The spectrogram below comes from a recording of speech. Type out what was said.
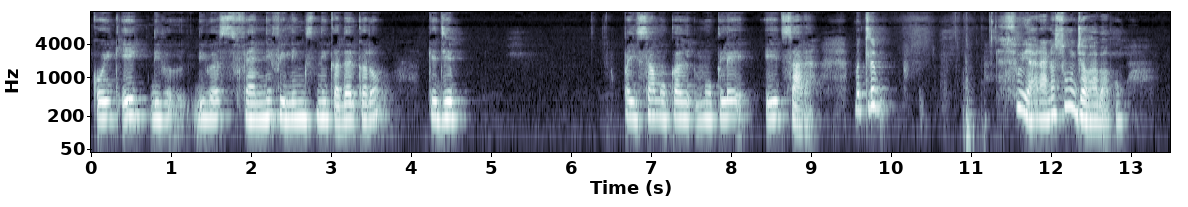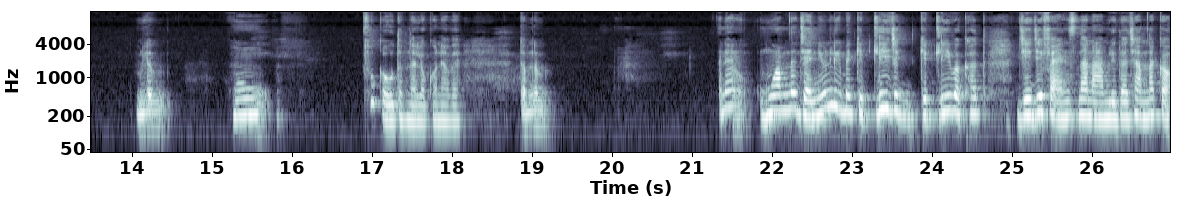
કોઈક એક દિવ- દિવસ ફેનની ફિલિંગ્સની કદર કરો કે જે પૈસા મોકલ મોકલે એ જ સારા. મતલબ, શું યાર, આનો શું જવાબ આપું? મતલબ હું શું કહું તમને લોકોને હવે? તમને અને હું આમને જેન્યુનલી મેં કેટલી જ, કેટલી વખત જે જે ફેન્સના નામ લીધા છે, આમના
